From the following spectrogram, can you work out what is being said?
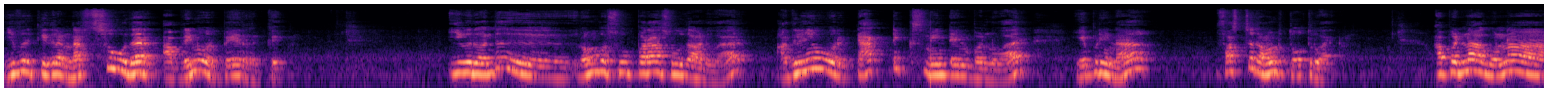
இவருக்கு இதுல நர்சூதர் அப்படின்னு ஒரு பேர் இருக்கு. இவர் வந்து ரொம்ப சூப்பரா சூதாடுவார். அதுலயும் ஒரு டாக்டிக்ஸ் மெயின்டைன் பண்ணுவார். எப்படின்னா ஃபர்ஸ்ட் ரவுண்ட் தோத்துருவார். அப்போ என்ன ஆகும்னா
